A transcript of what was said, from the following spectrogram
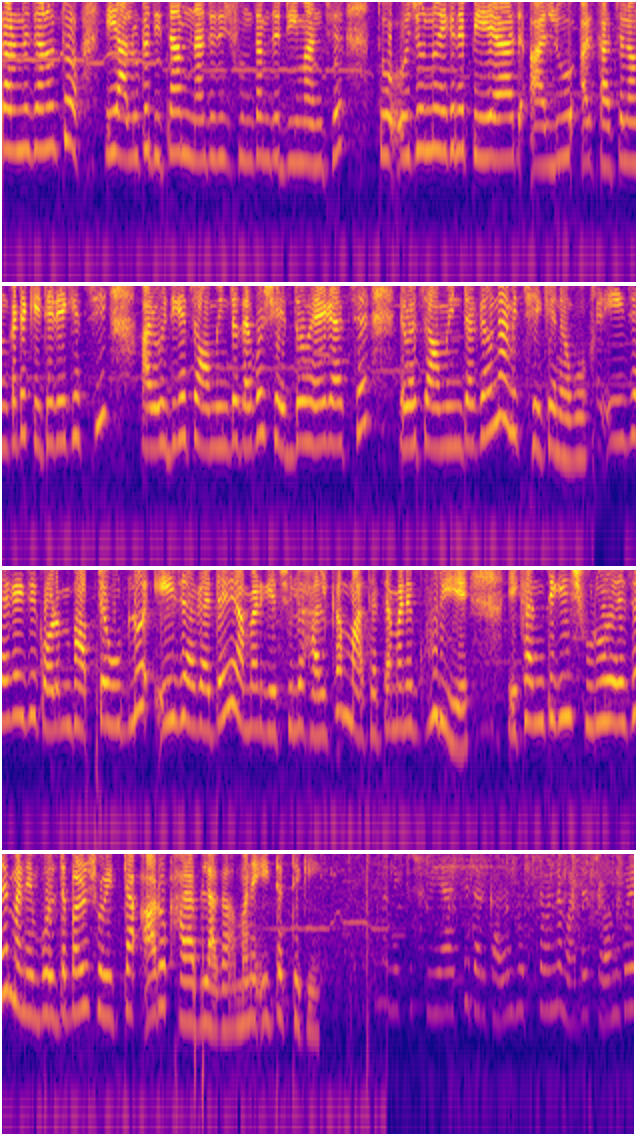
কারণে জানো তো, এই আলুটা দিতাম না, যদি শুনতাম যে ডিম আনছে। তো ওই জন্য এখানে পেঁয়াজ, আলু আর কাঁচা লঙ্কাটা কেটে রেখেছি। আর ওইদিকে চাউমিনটা দেখো, সেদ্ধ হয়ে গেছে। এবার চাউমিনটাকেও না আমি ছেঁকে নেব। আর এই জায়গায় যে গরম ভাবটা উঠল, এই জায়গাটাই আমার গেছিল হালকা মাথাটা মানে ঘুরিয়ে। এখান থেকেই শুরু হয়েছে মানে বলতে পারো শরীরটা আরও খারাপ লাগা মানে এইটার থেকেই। আমি একটু শুয়ে আছি, তার কারণ হচ্ছে আমার না মাথা চরম করে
